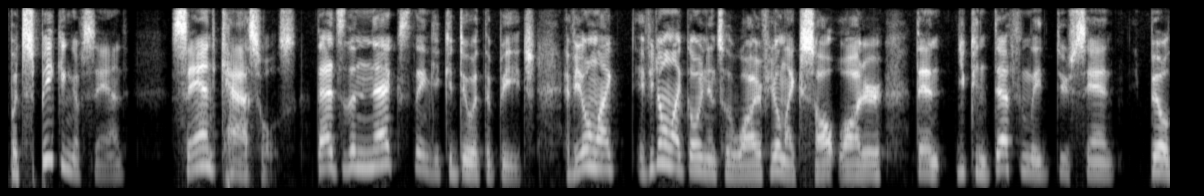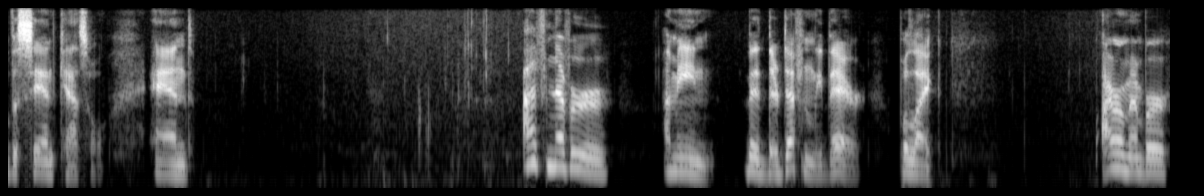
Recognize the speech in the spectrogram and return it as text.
But speaking of sand, sand castles. That's the next thing you could do at the beach. If you don't like if you don't like going into the water, if you don't like salt water, then you can definitely do sand build a sand castle. And I've never I mean, they're, they're definitely there, but like I remember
